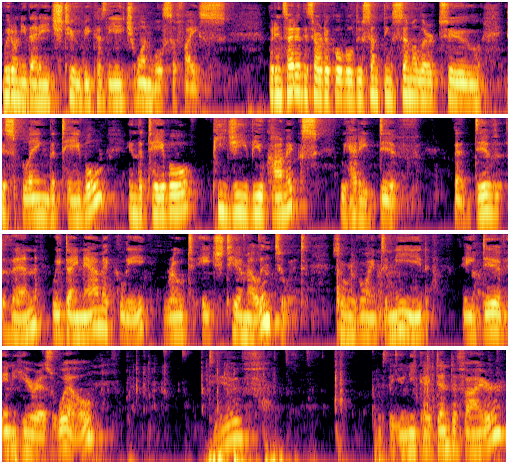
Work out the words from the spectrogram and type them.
We don't need that H2 because the H1 will suffice. But inside of this article, we'll do something similar to displaying the table. In the table, PG View Comics, we had a div. That div, then, we dynamically wrote HTML into it. So we're going to need a div in here as well. Div with a unique identifier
